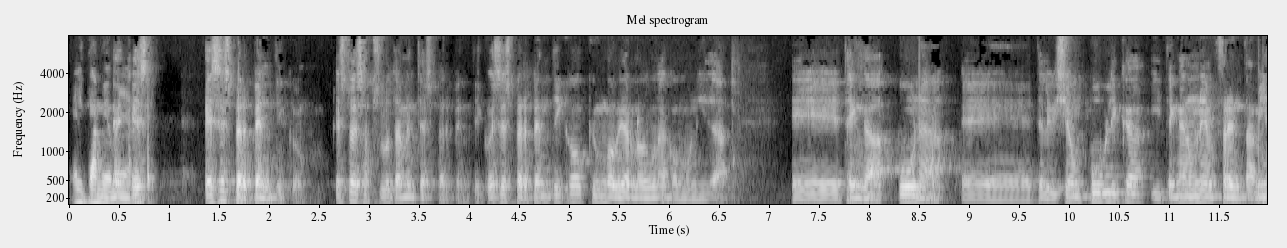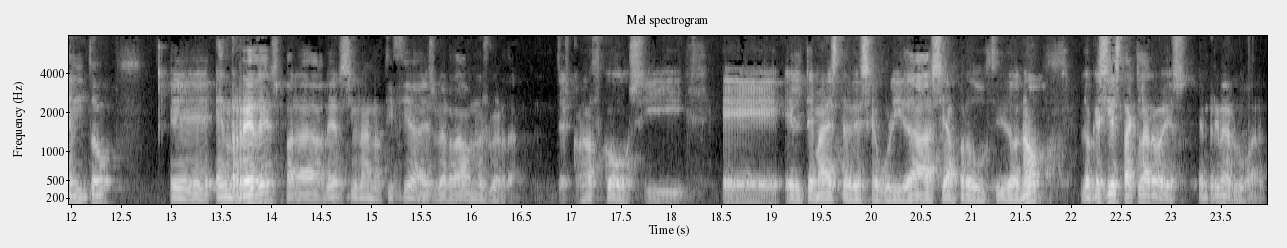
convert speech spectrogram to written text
el cambio mañana? Es, es esperpéntico. Esto es absolutamente esperpéntico. Es esperpéntico que un gobierno de una comunidad eh, tenga una eh, televisión pública y tengan un enfrentamiento eh, en redes para ver si una noticia es verdad o no es verdad. Desconozco si el tema este de seguridad se ha producido o no. Lo que sí está claro es, en primer lugar,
